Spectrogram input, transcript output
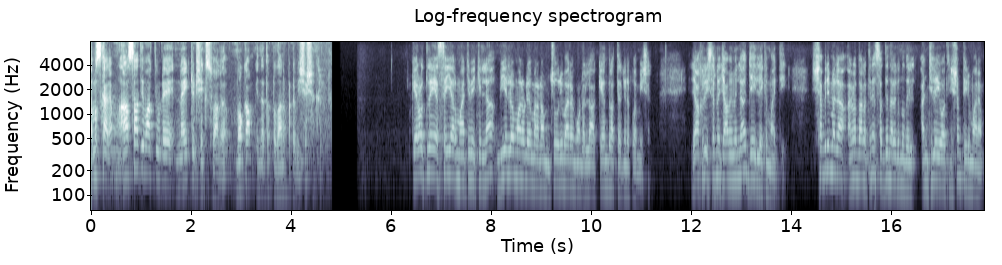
നമസ്കാരം. ആസാദി വാർത്തയുടെ നൈറ്റ് ഷേക്ക് സ്വാഗതം. നോക്കാം ഇന്നത്തെ പ്രധാനപ്പെട്ട വിശേഷങ്ങൾ. കേരളത്തിലെ എസ് ഐ ആർ മാറ്റിവെക്കില്ല. ബി എൽ ഒമാരുടെ മരണം ചോരിഭാരം കൊണ്ടല്ല കേന്ദ്ര തെരഞ്ഞെടുപ്പ് കമ്മീഷൻ. രാഹുൽ ഈശ്വറിന് ജാമ്യമില്ല ജയിലിലേക്ക് മാറ്റി. ശബരിമല അന്നദാനത്തിന് സദ്യ നൽകുന്നതിൽ അഞ്ചിലെ ശേഷം തീരുമാനം.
